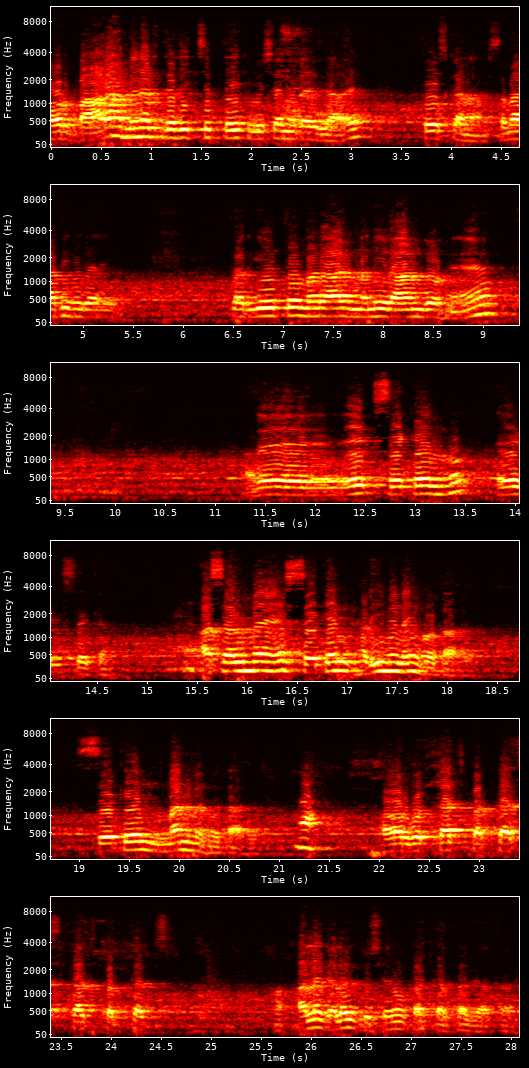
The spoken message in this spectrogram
और 12 मिनट यदि चित्त एक विषय में रह जाए तो उसका नाम समाधि हो जाएगी। पर ये तो महाराज मनी राम जो हैं, अरे, एक सेकेंड हो, एक सेकेंड। असल में सेकेंड घड़ी में नहीं होता है सेकेंड मन में होता है। हाँ, और वो टच पर टच टच पर टच अलग अलग विषयों का करता जाता है।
